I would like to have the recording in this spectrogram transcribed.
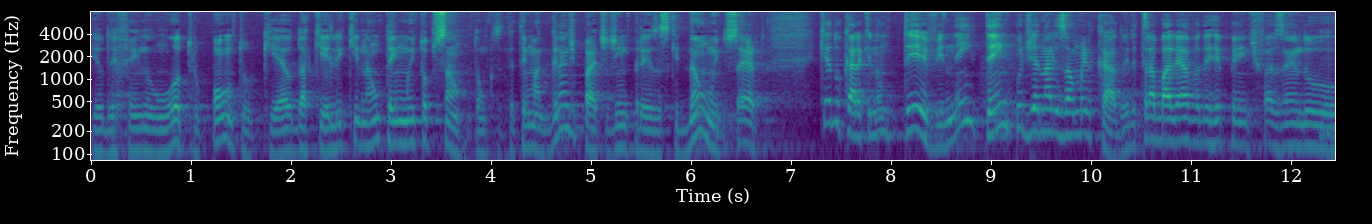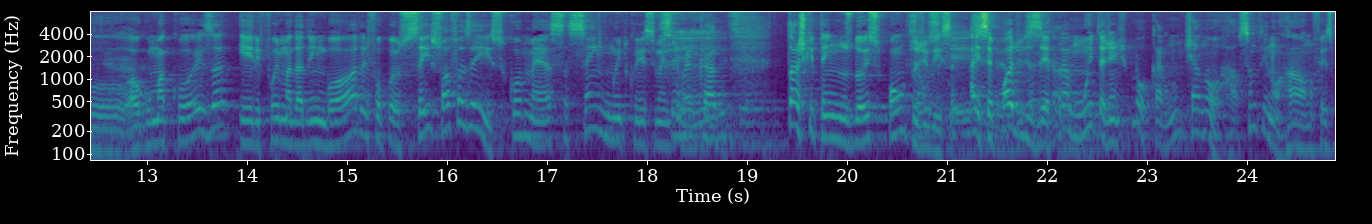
Eu defendo um outro ponto que é o daquele que não tem muita opção. Então você tem uma grande parte de empresas que dão muito certo que é do cara que não teve nem tempo de analisar o mercado. Ele trabalhava de repente fazendo uhum. alguma coisa, ele foi mandado embora, ele falou, pô, eu sei só fazer isso. Começa sem muito conhecimento sim, de mercado. Sim. Então acho que tem os dois pontos São de vista. Aí você pode dizer para muita gente, pô, cara, não tinha know-how, você não tem know-how, não fez,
